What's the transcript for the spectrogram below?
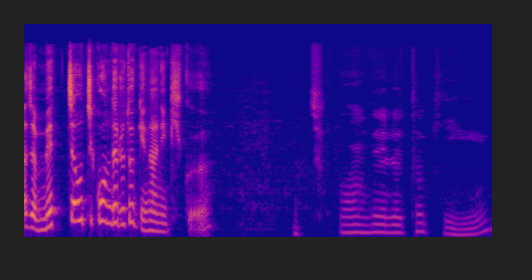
あ、じゃあめっちゃ落ち込んでる時何聞く？落ち込んでる時？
